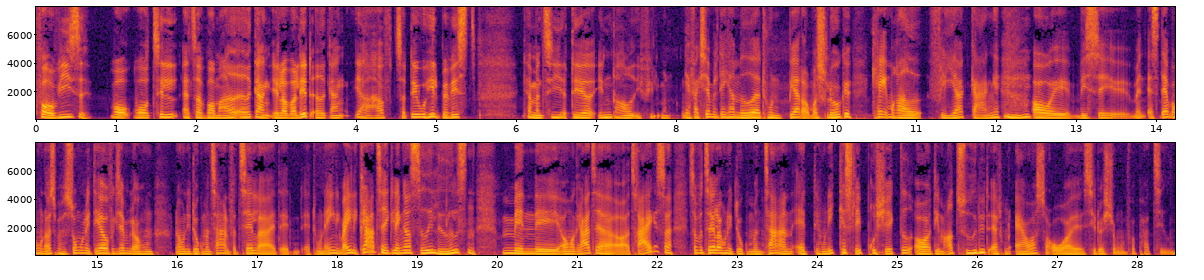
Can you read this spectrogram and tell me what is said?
for at vise, hvor, hvor til, altså hvor meget adgang, eller hvor lidt adgang jeg har haft. Så det er jo helt bevidst, kan man sige, at det er inddraget i filmen. Ja, for eksempel det her med, at hun beder dig om at slukke kameraet flere gange. Mm-hmm. Og øh, hvis, øh, men, altså der, hvor hun også er personlig, det er jo for eksempel, når hun, når hun i dokumentaren fortæller, at, at, at hun egentlig, var egentlig klar til ikke længere at sidde i ledelsen, men øh, og hun var klar til at, at trække sig, så fortæller hun i dokumentaren, at hun ikke kan slippe projektet, og det er meget tydeligt, at hun ærger sig over øh, situationen for partiet.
